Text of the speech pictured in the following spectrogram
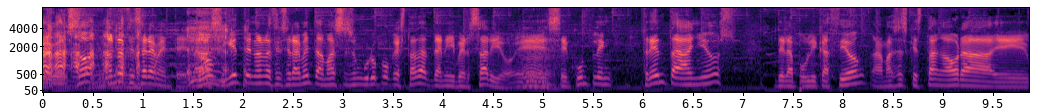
no, no necesariamente. ¿No? siguiente no necesariamente, además es un grupo que está de aniversario. Eh, Mm. Se cumplen 30 años de la publicación. Además es que están ahora eh,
